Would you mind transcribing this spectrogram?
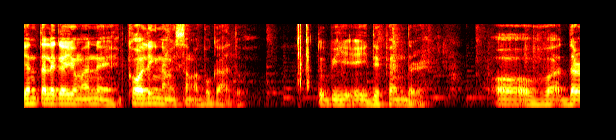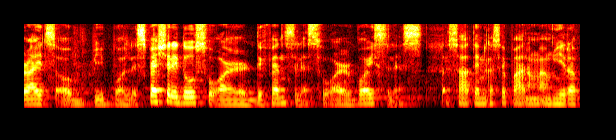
Yan talaga yung ano eh, calling ng isang abogado to be a defender of uh, the rights of people, especially those who are defenseless, who are voiceless. Sa atin kasi parang ang hirap,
